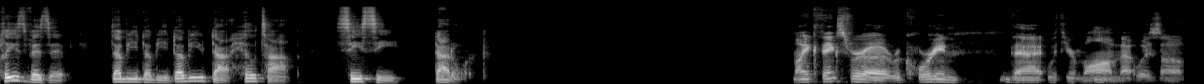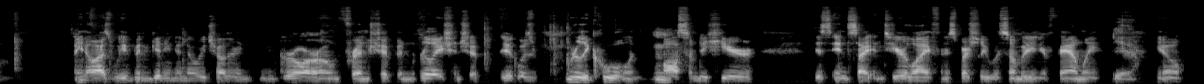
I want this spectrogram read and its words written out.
please visit www.hilltopcc.org. Mike, thanks for uh, recording that with your mom. That was, um, you know, as we've been getting to know each other and, and grow our own friendship and relationship, it was really cool and Mm. awesome to hear this insight into your life and especially with somebody in your family. Yeah. You know,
